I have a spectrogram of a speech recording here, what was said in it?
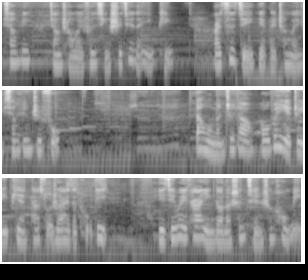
香槟将成为风行世界的饮品，而自己也被称为香槟之父。但我们知道，欧威耶这一片他所热爱的土地，已经为他赢得了生前身后名。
